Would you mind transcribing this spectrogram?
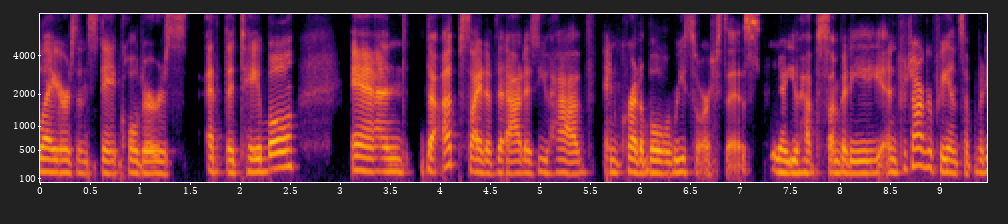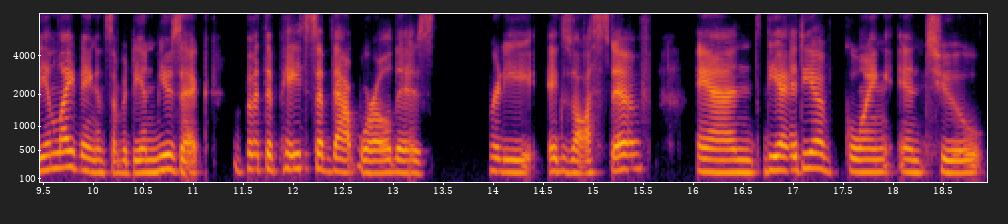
players and stakeholders at the table. And the upside of that is you have incredible resources. You know, you have somebody in photography and somebody in lighting and somebody in music, but the pace of that world is pretty exhaustive. And the idea of going into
